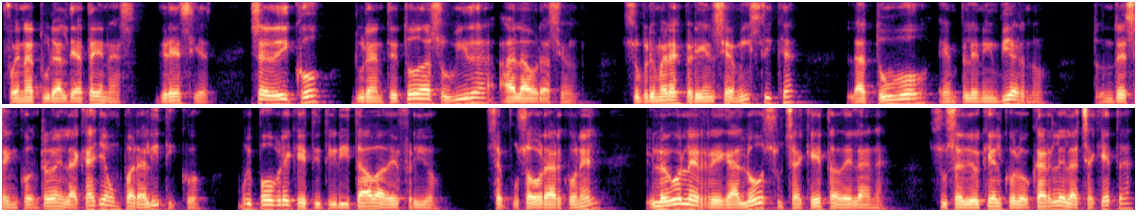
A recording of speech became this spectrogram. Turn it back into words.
Fue natural de Atenas, Grecia. Se dedicó durante toda su vida a la oración. Su primera experiencia mística la tuvo en pleno invierno, donde se encontró en la calle a un paralítico, muy pobre que titiritaba de frío. Se puso a orar con él y luego le regaló su chaqueta de lana. Sucedió que al colocarle la chaqueta,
